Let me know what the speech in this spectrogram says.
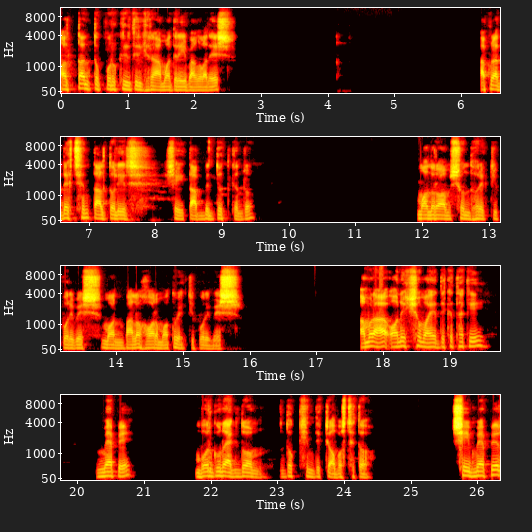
অত্যন্ত প্রকৃতির ঘেরা আমাদের এই বাংলাদেশ। আপনারা দেখছেন তালতলির সেই তাপবিদ্যুৎ কেন্দ্র। মনোরম, সুন্দর একটি পরিবেশ, মন ভালো হওয়ার মতো একটি পরিবেশ। আমরা অনেক সময় দেখে থাকি, ম্যাপে বরগুনা একদম দক্ষিণ দিকটা অবস্থিত। সেই ম্যাপের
